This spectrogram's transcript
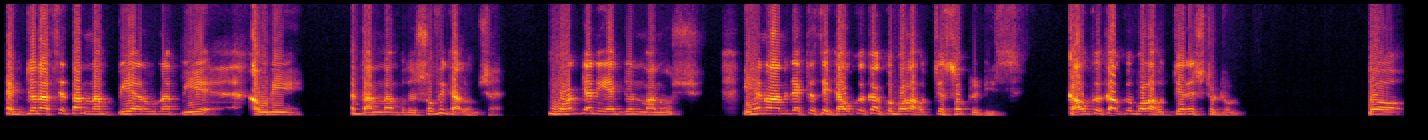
একজন আছে, তার নাম পিয়ার উনা পিয়ে, উনি তার নাম বোধ শফিক আলম সাহেব। মহাজ্ঞানী একজন মানুষ। এখানে আমি দেখতেছি কাউকে কাউকে বলা হচ্ছে সক্রেটিস, কাউকে কাউকে বলা হচ্ছে অ্যারিস্টটল। তো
